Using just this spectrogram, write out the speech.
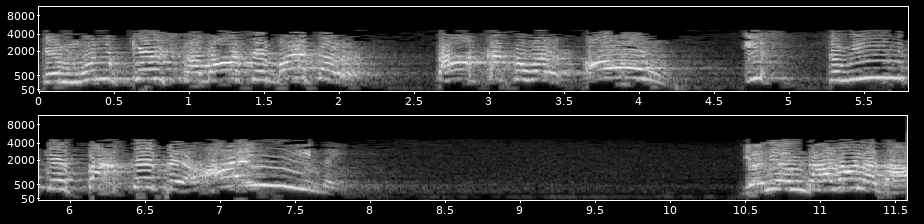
کہ ملک کے سبا سے بڑھ کر طاقتور قوم اس زمین کے تختے پہ آئی ہی نہیں۔ یعنی اندازہ لگا،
